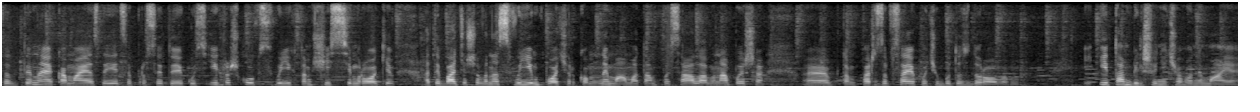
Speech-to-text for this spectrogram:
це дитина, яка має, здається, просити якусь іграшку в своїх там 6-7 років. А ти бачиш, що вона своїм почерком, не мама там писала, вона пише е, там, перш за все, я хочу бути здоровим. І, і там більше нічого немає.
